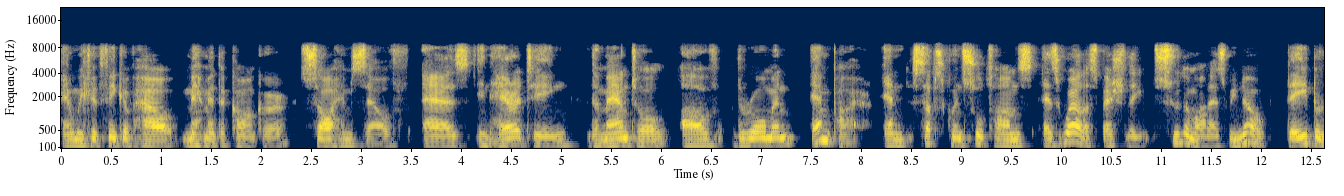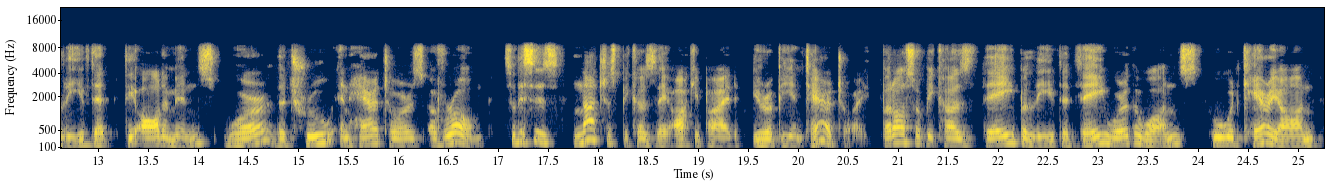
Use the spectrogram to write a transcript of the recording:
and we can think of how Mehmed the Conqueror saw himself as inheriting the mantle of the Roman Empire and subsequent sultans as well, especially Suleiman, as we know. They believed that the Ottomans were the true inheritors of Rome. So this is not just because they occupied European territory, but also because they believed that they were the ones who would carry on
